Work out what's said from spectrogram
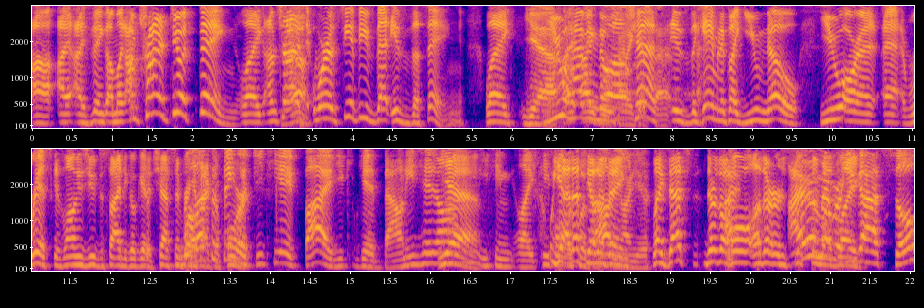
Uh, I, I think I'm like I'm trying to do a thing like I'm trying Yeah. to do, whereas Sea of Thieves that is the thing like Yeah, you I- having I those kinda get chests that. is the game and it's like you know you are at, at risk as long as you decide to go get a chest and bring Well, it that's back the to thing port with GTA Five. You can get bounty hit on. Yeah. You can like people. yeah will that's the other thing like that's there's a I- whole other system I remember of like you got so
